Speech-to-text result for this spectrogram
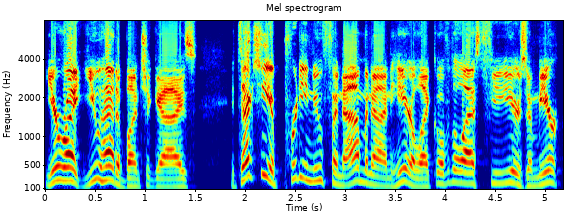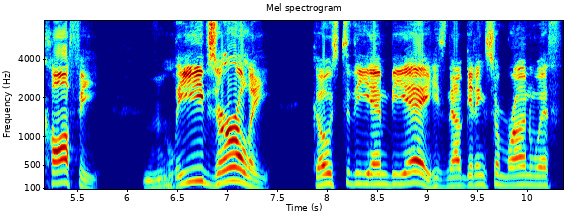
You're right. You had a bunch of guys. It's actually a pretty new phenomenon here. Like over the last few years, Amir Coffey mm-hmm. leaves early, goes to the NBA. He's now getting some run with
